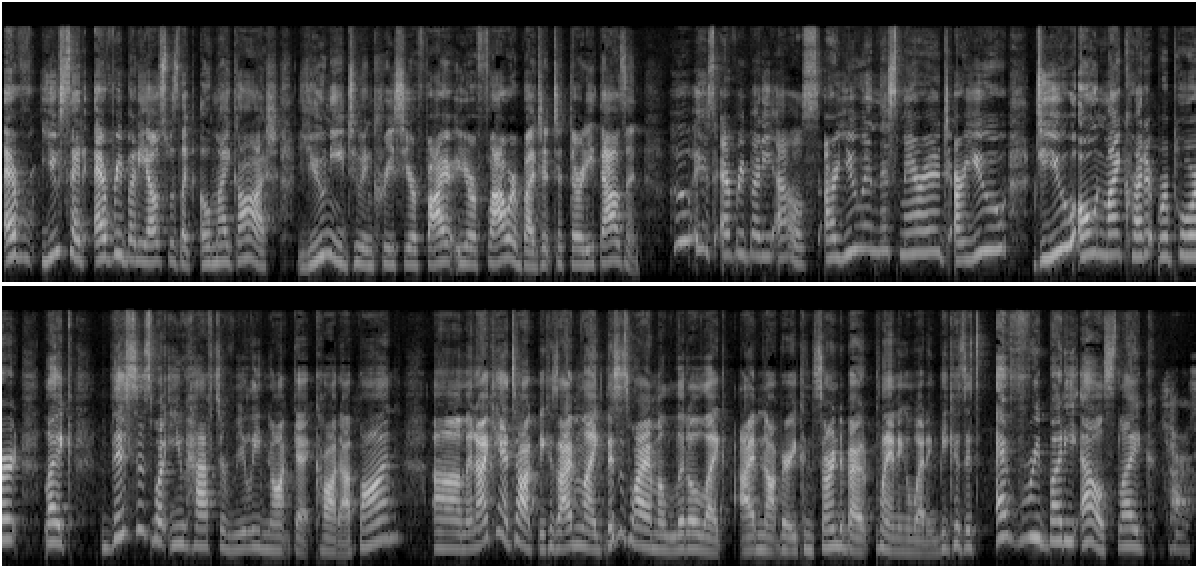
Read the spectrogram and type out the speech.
every, you said everybody else was like, "Oh my gosh, you need to increase your fire your flower budget to 30,000." Who is everybody else? Are you in this marriage? Are you do you own my credit report? Like this is what you have to really not get caught up on. Um, and I can't talk because I'm like, this is why I'm a little like, I'm not very concerned about planning a wedding because it's everybody else. Like, yes.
